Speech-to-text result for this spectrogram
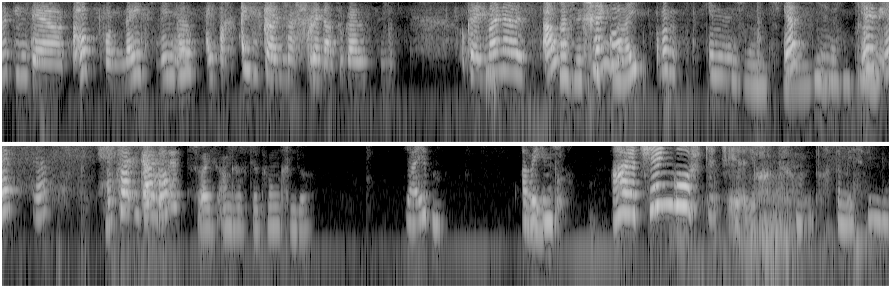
Wird ihm der Kopf von Mace Windu Ja. einfach eiskalt zerschreddert. Zu geile Szene. Okay, ich meine ist auch Was, wir kriegen zwei? Aber im zwei. ersten, ja, im ersten, ja. Im zweiten Teil es. Zwei ist Angriff der Klonkrieger. Ja, eben. Aber im. Ah, ja, Django steht. Ich, dachte, Mace Windu.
